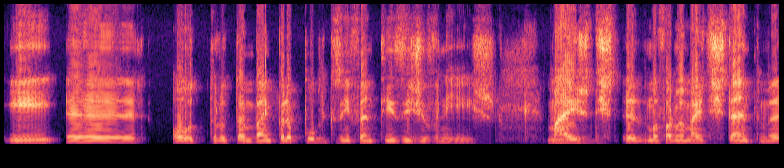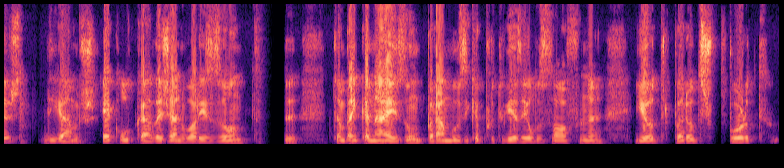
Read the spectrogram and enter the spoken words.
e uh, outro também para públicos infantis e juvenis. Mais, de uma forma mais distante, mas, digamos, é colocada já no horizonte, também canais, um para a música portuguesa e lusófona e outro para o desporto,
